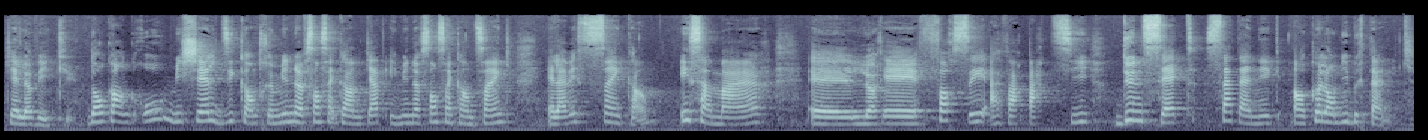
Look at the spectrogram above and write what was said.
qu'elle a vécus. Donc en gros, Michelle dit qu'entre 1954 et 1955, elle avait 5 ans et sa mère euh, l'aurait forcée à faire partie d'une secte satanique en Colombie-Britannique.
